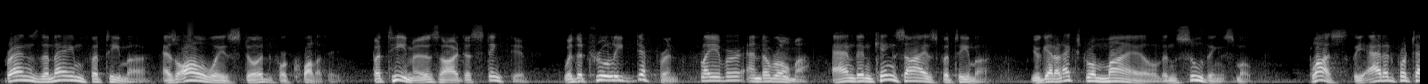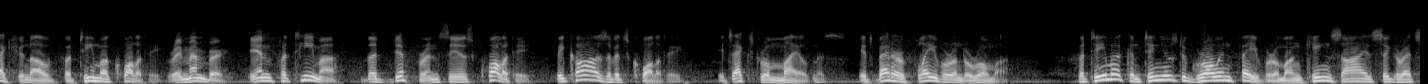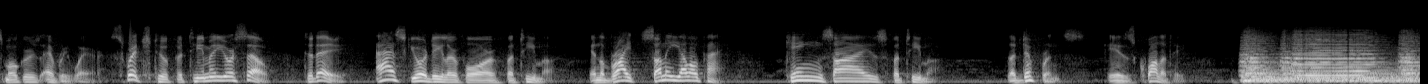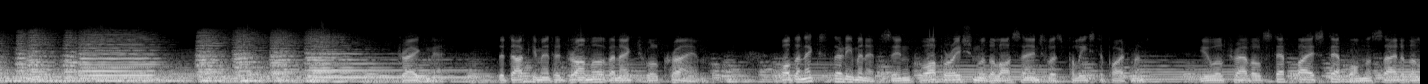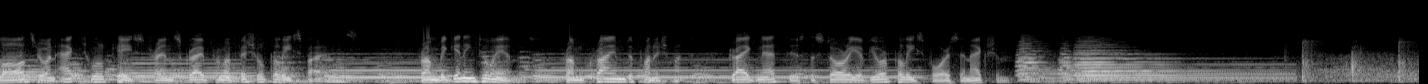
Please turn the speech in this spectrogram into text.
Friends, the name Fatima has always stood for quality. Fatimas are distinctive, with a truly different flavor and aroma. And in king size Fatima, you get an extra mild and soothing smoke, plus the added protection of Fatima quality. Remember, in Fatima, the difference is quality. Because of its quality, its extra mildness, its better flavor and aroma, Fatima continues to grow in favor among king size cigarette smokers everywhere. Switch to Fatima yourself today. Ask your dealer for Fatima in the bright, sunny yellow pack. King size Fatima. The difference is quality. Dragnet, the documented drama of an actual crime. For the next 30 minutes, in cooperation with the Los Angeles Police Department, you will travel step by step on the side of the law through an actual case transcribed from official police files. From beginning to end, from crime to punishment, Dragnet is the story of your police force in action.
